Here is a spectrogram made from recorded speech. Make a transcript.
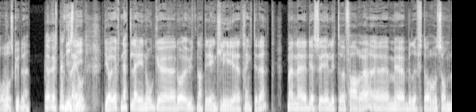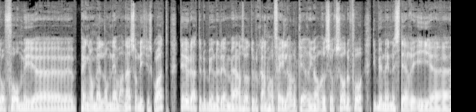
overskuddet. De har økt nettleie òg? De, de, har økt nettleien òg, eh, uten at de egentlig eh, trengte det. Men eh, det som er litt fare med bedrifter som da får mye penger mellom nevene, som de ikke skulle hatt, det er jo at du begynner det med altså at du kan ha feilallokering av ressurser. Får, de begynner å investere i uh,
